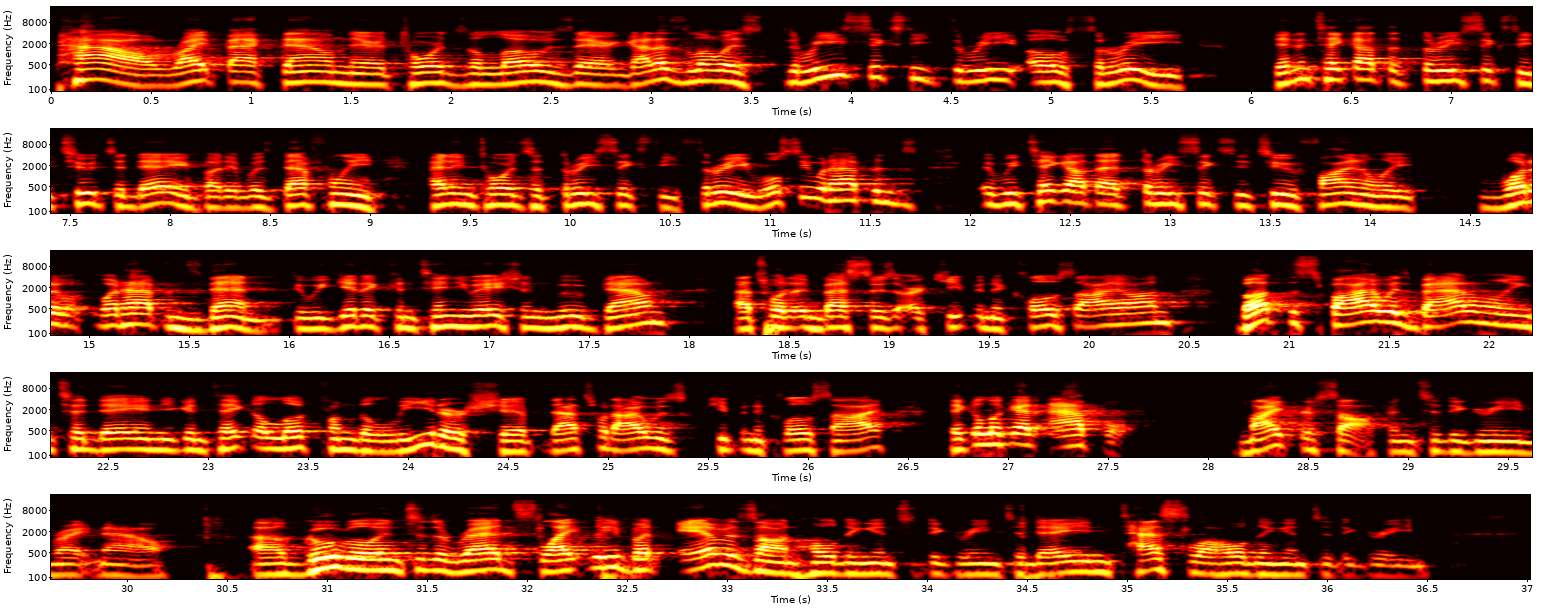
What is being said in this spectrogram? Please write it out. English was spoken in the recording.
pow, right back down there towards the lows there. Got as low as 363.03. Didn't take out the 362 today, but it was definitely heading towards the 363. We'll see what happens if we take out that 362 finally. What what happens then? Do we get a continuation move down? That's what investors are keeping a close eye on. But the SPY was battling today, and you can take a look from the leadership. That's what I was keeping a close eye. Take a look at Apple. Microsoft into the green right now. Uh, Google into the red slightly, but Amazon holding into the green today, and Tesla holding into the green.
